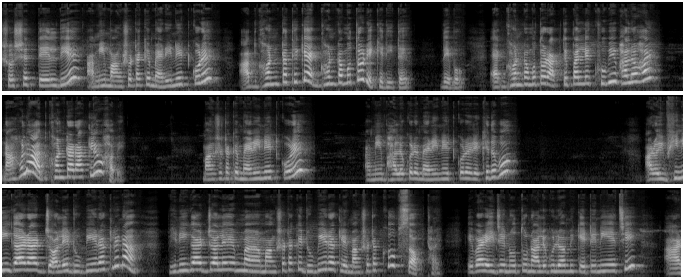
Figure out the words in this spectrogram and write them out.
সর্ষের তেল দিয়ে আমি মাংসটাকে ম্যারিনেট করে আধ ঘণ্টা থেকে এক ঘণ্টা মতো রেখে দিতে দেব। এক ঘণ্টা মতো রাখতে পারলে খুবই ভালো হয়, না হলে আধ ঘণ্টা রাখলেও হবে। মাংসটাকে ম্যারিনেট করে আমি ভালো করে ম্যারিনেট করে রেখে দেবো। আর ওই ভিনিগার আর জলে ডুবিয়ে রাখলে না ভিনিগার জলে মাংসটাকে ডুবিয়ে রাখলে মাংসটা খুব সফট হয়। এবার এই যে নতুন আলুগুলো আমি কেটে নিয়েছি, আর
